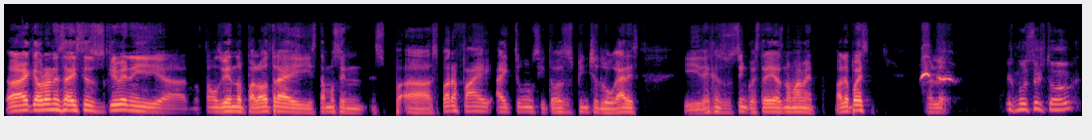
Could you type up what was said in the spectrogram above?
Ahora, cabrones, ahí se suscriben y ah, nos estamos viendo para la otra y estamos en ah, Spotify, iTunes y todos esos pinches lugares. Y dejen sus cinco estrellas, no mamen. Vale, pues. Vale. Big Monster Talk.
